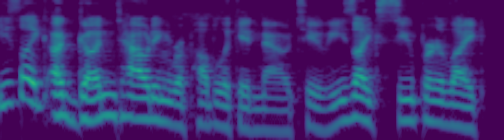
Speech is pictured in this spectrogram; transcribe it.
He's like a gun touting Republican now too. He's like super like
